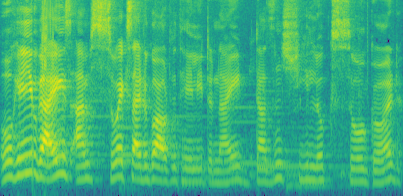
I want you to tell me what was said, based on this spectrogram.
Oh, hey, you guys. I'm so excited to go out with Heli tonight. Doesn't she look so good?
